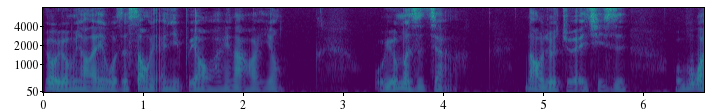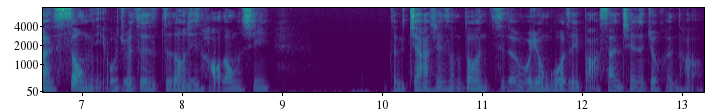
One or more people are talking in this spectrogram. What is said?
因为我原本想，哎，我这送你，哎，你不要，我还可以拿回来用。我原本是这样啊，那我就觉得，哎、其实我不管送你，我觉得这这东西是好东西，这个价钱什么都很值得。我用过这把三千的就很好，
